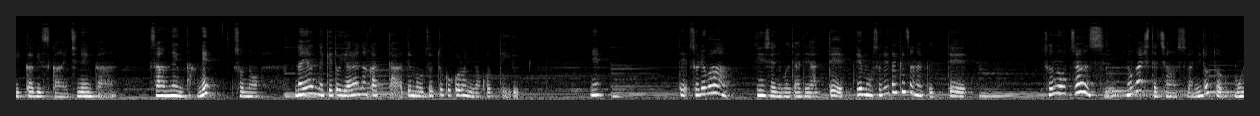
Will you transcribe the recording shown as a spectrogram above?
1ヶ月間1年間3年間ねその悩んだけどやらなかった。でもずっと心に残っている。ね。でそれは人生の無駄であってでもそれだけじゃなくってそのチャンス逃したチャンスは二度とも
